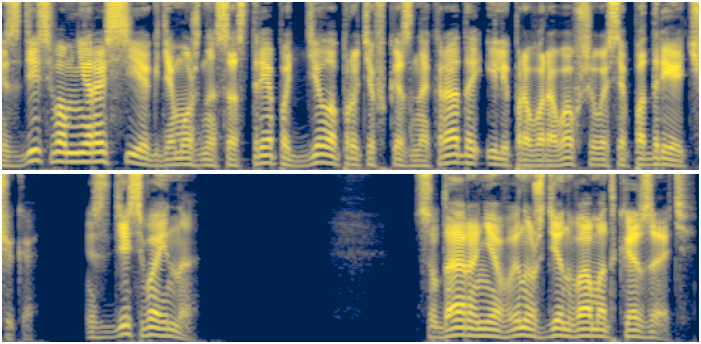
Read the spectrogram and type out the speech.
Здесь вам не Россия, где можно состряпать дело против казнокрада или проворовавшегося подрядчика. Здесь война. «Сударыня, вынужден вам отказать.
